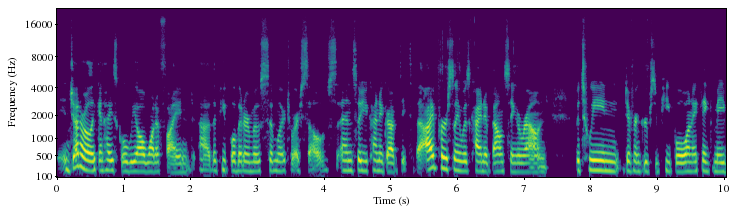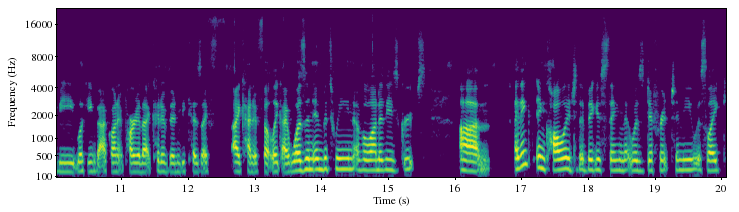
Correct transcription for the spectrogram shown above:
in general, like in high school, we all want to find uh, the people that are most similar to ourselves. And so you kind of gravitate to that. I personally was kind of bouncing around between different groups of people. And I think maybe looking back on it, part of that could have been because I, I kind of felt like I wasn't in between of a lot of these groups. Um, I think in college, the biggest thing that was different to me was like,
